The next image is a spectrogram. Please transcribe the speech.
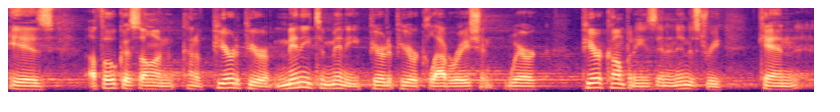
is a focus on kind of peer to peer, many to many peer to peer collaboration, where peer companies in an industry can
